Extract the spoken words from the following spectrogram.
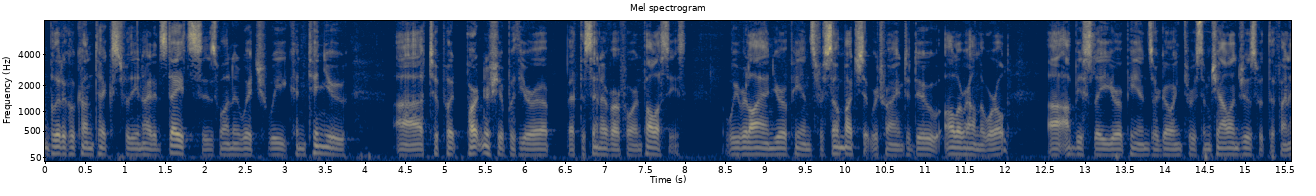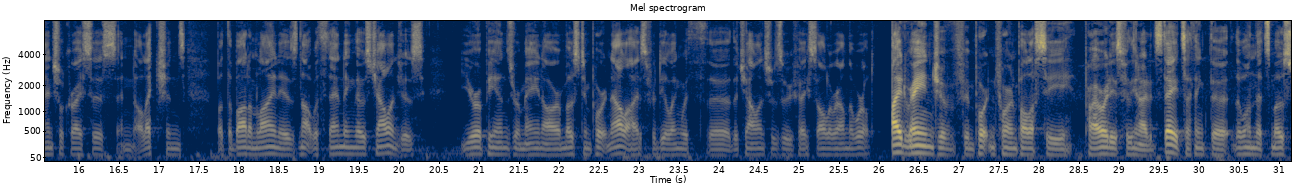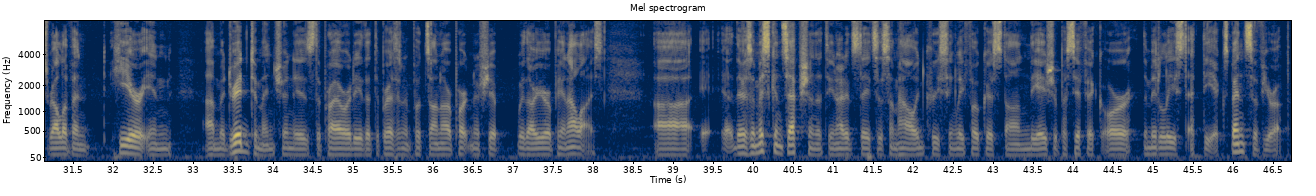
The political context for the United States is one in which we continue uh, to put partnership with Europe at the center of our foreign policies. We rely on Europeans for so much that we're trying to do all around the world. Uh, obviously, Europeans are going through some challenges with the financial crisis and elections, but the bottom line is, notwithstanding those challenges, Europeans remain our most important allies for dealing with uh, the challenges we face all around the world. Wide range of important foreign policy priorities for the United States. I think the, the one that's most relevant here in uh, Madrid to mention is the priority that the President puts on our partnership with our European allies. Uh, there's a misconception that the United States is somehow increasingly focused on the Asia Pacific or the Middle East at the expense of Europe.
